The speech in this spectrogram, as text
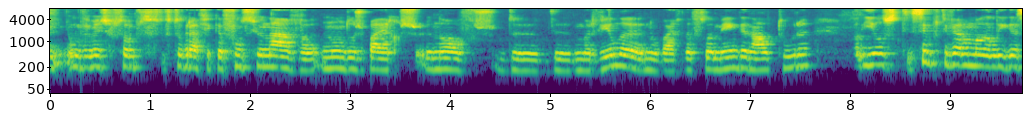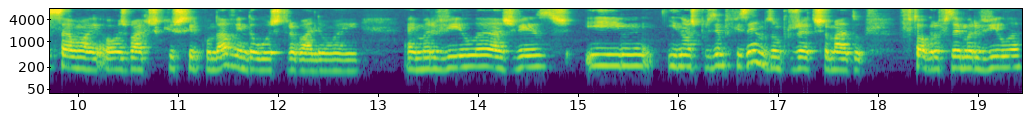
O movimento de expressão fotográfica funcionava num dos bairros novos de, de Marvila, no bairro da Flamenga, na altura, e eles sempre tiveram uma ligação aos bairros que os circundavam, ainda hoje trabalham em, em Marvila, às vezes, e, e nós, por exemplo, fizemos um projeto chamado fotógrafos em Marvila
